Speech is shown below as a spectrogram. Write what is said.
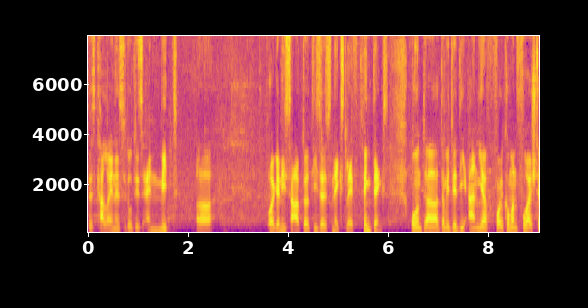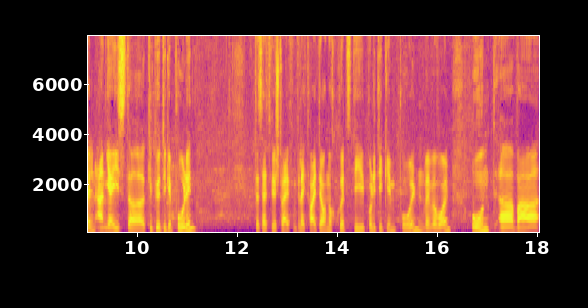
Das Karl-Renner-Institut ist ein Mitorganisator äh, dieses Next Left Think Tanks. Und äh, damit wir die Anja vollkommen vorstellen, Anja ist äh, gebürtige Polin. Das heißt, wir streifen vielleicht heute auch noch kurz die Politik in Polen, wenn wir wollen. Und äh, war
